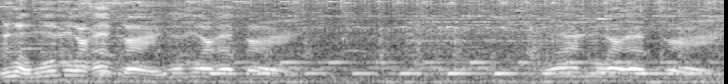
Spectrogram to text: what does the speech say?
We want one more upgrade. One more upgrade. One more upgrade.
